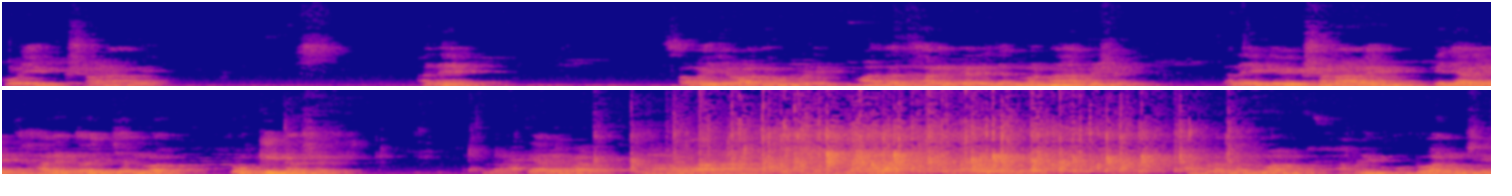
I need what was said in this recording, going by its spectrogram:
કોઈ એક ક્ષણ આવે. અને સમય જવા દેવો પડે. માતા ધારે ત્યારે જન્મ ના આપી શકે. અને એક એવી ક્ષણ આવે કે જ્યારે ધારે તો જન્મ રોકી ન શકે. ત્યારે આપણા મનમાં આપણે ખૂટવાનું છે.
